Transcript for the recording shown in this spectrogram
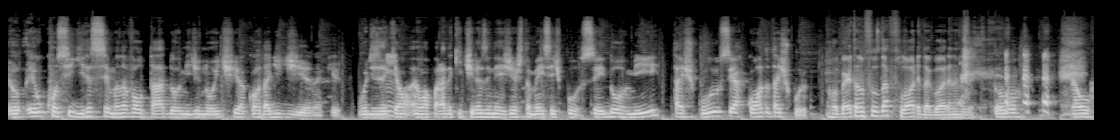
Eu, eu consegui essa semana voltar a dormir de noite e acordar de dia, né? Que vou dizer hum. que é uma, é uma, parada que tira as energias também. Você, tipo, você ir dormir, tá escuro, você acorda, tá escuro. O Roberto tá no fuso da Flórida agora, né? Tô... é o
